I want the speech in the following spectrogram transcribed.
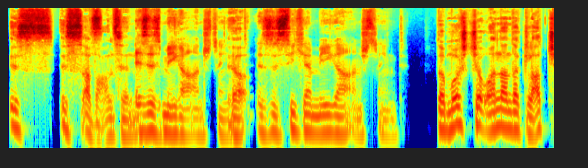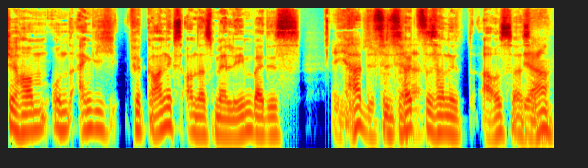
ist es ein Wahnsinn. Es ist mega anstrengend. Ja. Es ist sicher mega anstrengend. da musst du schon einen an der Klatsche haben und eigentlich für gar nichts anderes mehr leben, weil das, Ja, das ist ja, das auch nicht aus. Also, ja.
